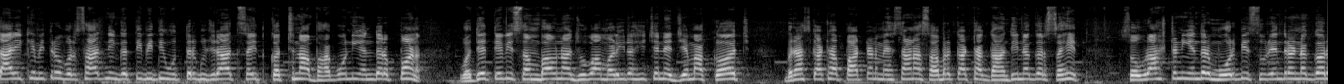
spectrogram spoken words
તારીખે મિત્રો વરસાદની ગતિવિધિ ઉત્તર ગુજરાત સહિત કચ્છના ભાગોની અંદર પણ વધે તેવી સંભાવના જોવા મળી રહી છે ને જેમાં કચ્છ, બનાસકાંઠા, પાટણ, મહેસાણા, સાબરકાંઠા, ગાંધીનગર સહિત સૌરાષ્ટ્રની અંદર મોરબી, સુરેન્દ્રનગર,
